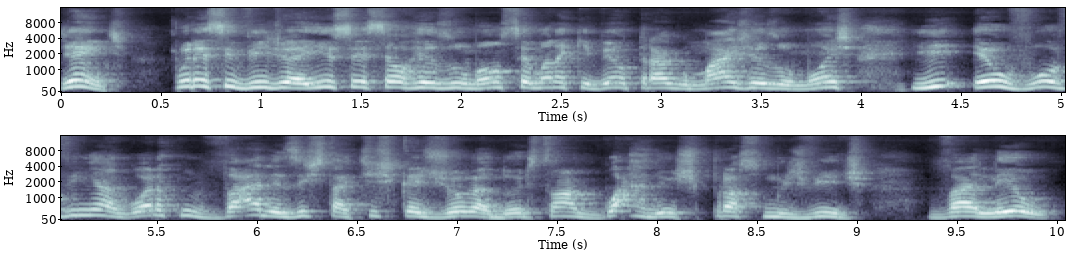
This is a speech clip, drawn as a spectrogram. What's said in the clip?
Gente, por esse vídeo é isso, esse é o resumão. Semana que vem eu trago mais resumões e eu vou vir agora com várias estatísticas de jogadores. Então aguardem os próximos vídeos. Valeu!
